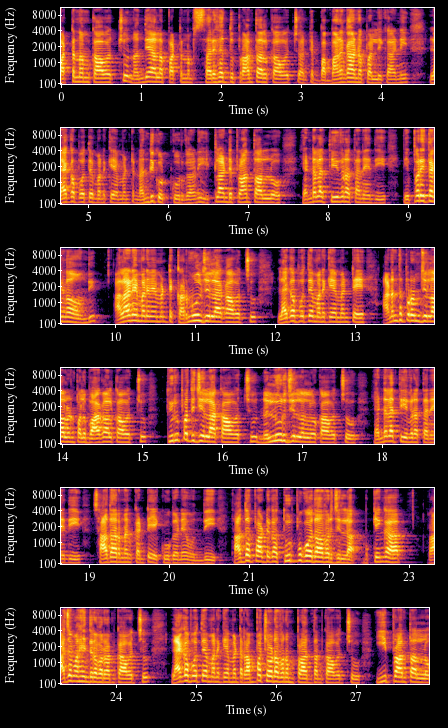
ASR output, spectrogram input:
పట్టణం కావచ్చు నంద్యాల పట్టణం సరిహద్దు ప్రాంతాలు కావచ్చు అంటే బనగానపల్లి కానీ లేకపోతే మనకి ఏమంటే నందికొట్కూరు కానీ ఇట్లాంటి ప్రాంతాల్లో ఎండల తీవ్రత అనేది విపరీతంగా ఉంది. అలానే మనం ఏమంటే కర్నూలు జిల్లా కావచ్చు లేకపోతే మనకేమంటే అనంతపురం జిల్లాలోని పలు భాగాలు కావచ్చు తిరుపతి జిల్లా కావచ్చు నెల్లూరు జిల్లాలో కావచ్చు ఎండల తీవ్రత అనేది సాధారణం కంటే ఎక్కువగానే ఉంది. దాంతోపాటుగా తూర్పుగోదావరి జిల్లా ముఖ్యంగా రాజమహేంద్రవరం కావచ్చు లేకపోతే మనకేమంటే రంపచోడవరం ప్రాంతం కావచ్చు ఈ ప్రాంతాల్లో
